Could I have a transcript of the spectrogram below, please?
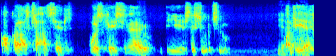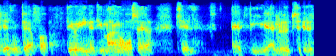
og gøre os klar til worst case scenario i 27. Ja. Og det er virkeligheden derfor. Det er jo en af de mange årsager til, at vi er nødt til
